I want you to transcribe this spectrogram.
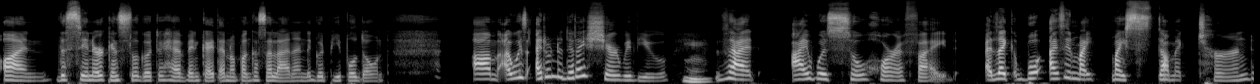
on the sinner can still go to heaven kahit ano pang kasalanan, the good people don't. Um, I was I don't know. Did I share with you Mm. that I was so horrified? I- Like, bo- as in my my stomach turned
